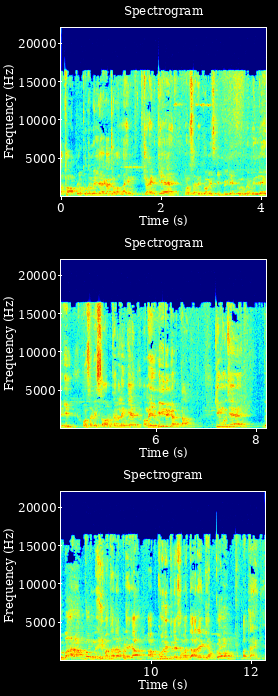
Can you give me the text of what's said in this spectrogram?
अथवा आप लोग को तो मिल जाएगा जो ऑनलाइन ज्वाइन किए हैं उन सभी को भी इसकी पीडीएफ के रूप में मिल जाएगी वो सभी सॉल्व कर लेंगे। और मैं उम्मीद करता हूँ कि मुझे दोबारा आपको नहीं बताना पड़ेगा। आप खुद इतने समझदार हैं कि हमको बताएँगे।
